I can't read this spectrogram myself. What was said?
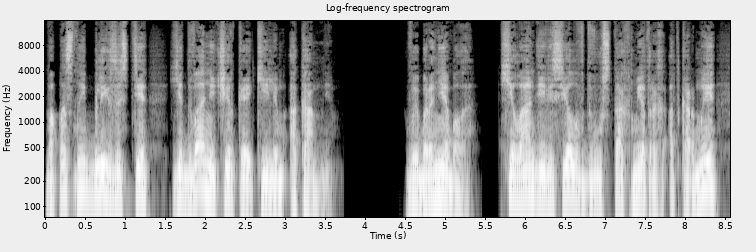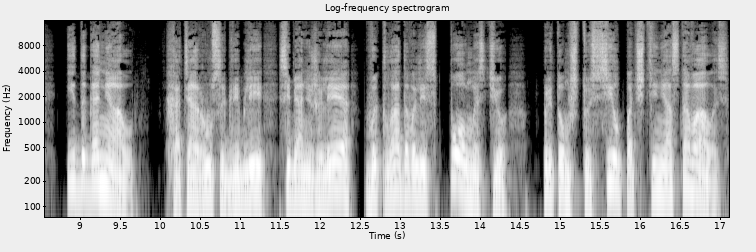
в опасной близости, едва не чиркая килем о камни. Выбора не было. Хиландий висел в двухстах метрах от кормы и догонял — хотя русы гребли, себя не жалея, выкладывались полностью, при том, что сил почти не оставалось,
